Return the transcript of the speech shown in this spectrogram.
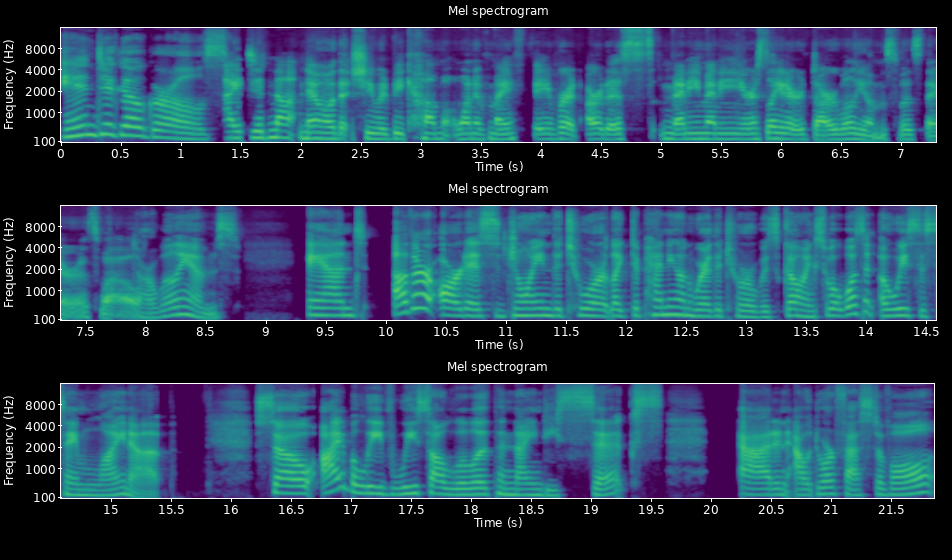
Indigo Girls. I did not know that she would become one of my favorite artists many, many years later. Dar Williams was there as well. Dar Williams. And other artists joined the tour, like depending on where the tour was going. So it wasn't always the same lineup. So I believe we saw Lilith in 96 at an outdoor festival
